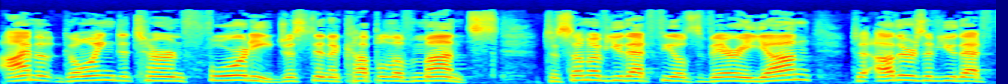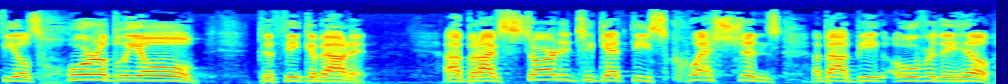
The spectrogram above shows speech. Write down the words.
I'm going to turn 40 just in a couple of months. To some of you, that feels very young. To others of you, that feels horribly old to think about it. Uh, but I've started to get these questions about being over the hill.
